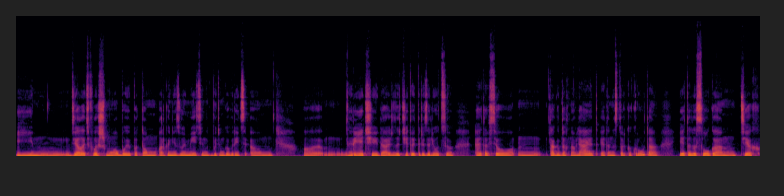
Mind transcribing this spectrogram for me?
и делать флешмобы, потом организуем митинг, будем говорить э, э, речи, да, зачитывать резолюцию. Это все так вдохновляет, это настолько круто, и это заслуга тех,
